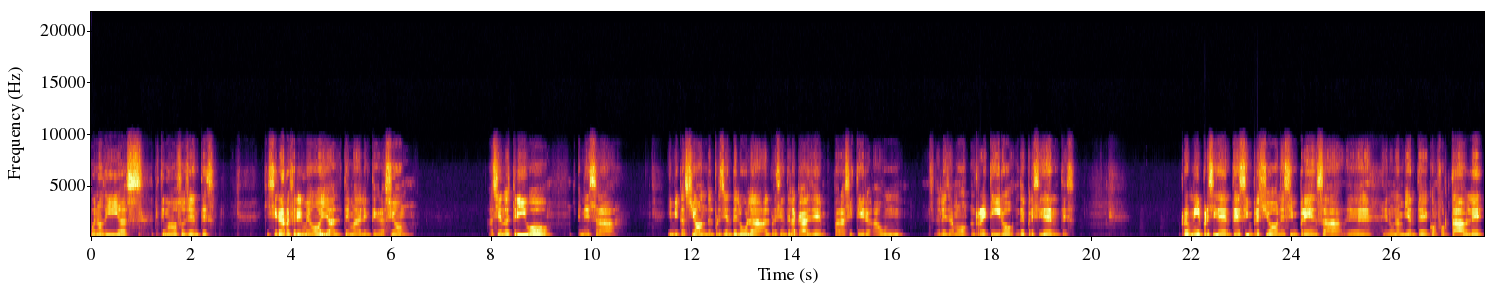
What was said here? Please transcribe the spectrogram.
Buenos días, estimados oyentes. Quisiera referirme hoy al tema de la integración, haciendo estribo en esa invitación del presidente Lula al presidente Lacalle para asistir a un, se le llamó, retiro de presidentes. Reunir presidentes sin presiones, sin prensa, eh, en un ambiente confortable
